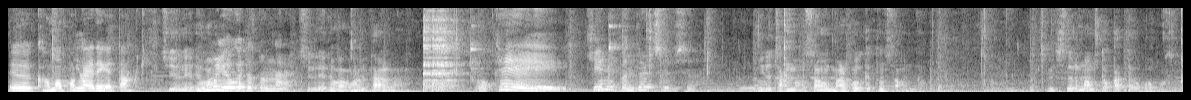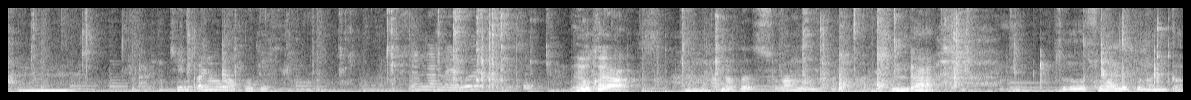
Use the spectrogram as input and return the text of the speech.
이거 가마 바꿔야 되겠다. 찔레 대화 국물 여기다 좀 놔라. 찔레 대화 완달라 오케이. 지은이 건들 쳐주세요 이거 잘못 싸우면 말고기 같은 싸운다 이거 썰어 놓으면 똑같다고 봐봐 지은이 빨리 먹어 고기. 근데 매울 매울 거야 아까 그 수박 먹는 거. 맛있는데 저도 수박 먹고 나니까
